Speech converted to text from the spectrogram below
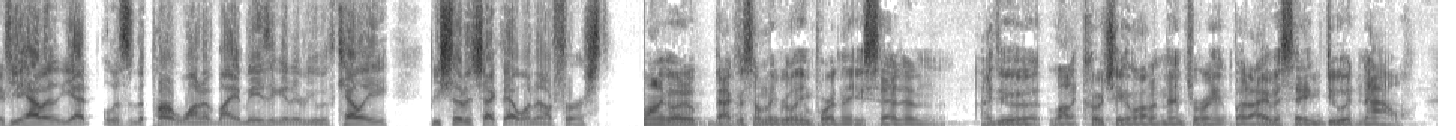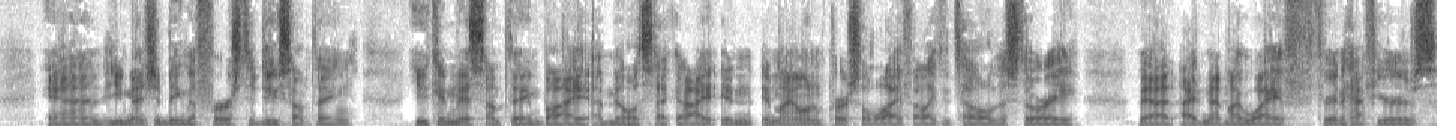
If you haven't yet listened to part one of my amazing interview with Kelly, be sure to check that one out first. I want to go back to something really important that you said, and I do a lot of coaching, a lot of mentoring, but I have a saying, do it now. And you mentioned being the first to do something you can miss something by a millisecond. I in in my own personal life, I like to tell the story that I'd met my wife three and a half years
